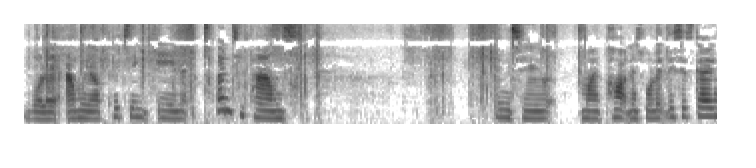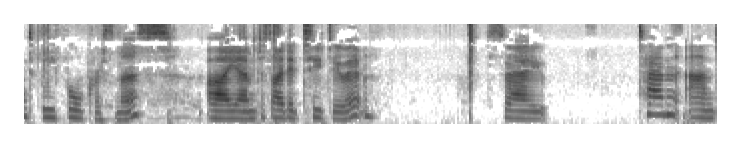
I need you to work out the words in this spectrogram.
wallet and we are putting in £20 into my partner's wallet. This is going to be for Christmas. I um, decided to do it. So 10 and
